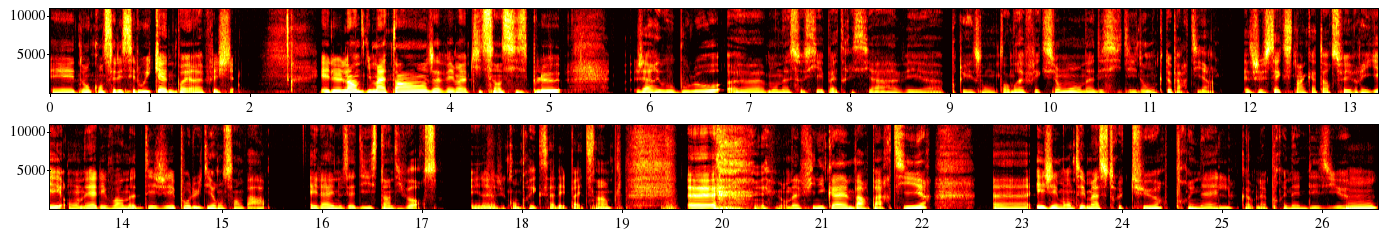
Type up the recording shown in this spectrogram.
Et donc, on s'est laissé le week-end pour y réfléchir. Et le lundi matin, j'avais ma petite 106 bleue. J'arrive au boulot. euh, mon associée Patricia avait euh, pris son temps de réflexion. On a décidé donc de partir. Je sais que c'est un 14 février. On est allé voir notre DG pour lui dire on s'en va. Et là, il nous a dit c'est un divorce. Et là, j'ai compris que ça allait pas être simple. Euh, on a fini quand même par partir. Euh, et j'ai monté ma structure, Prunelle, comme la prunelle des yeux. Mhm.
